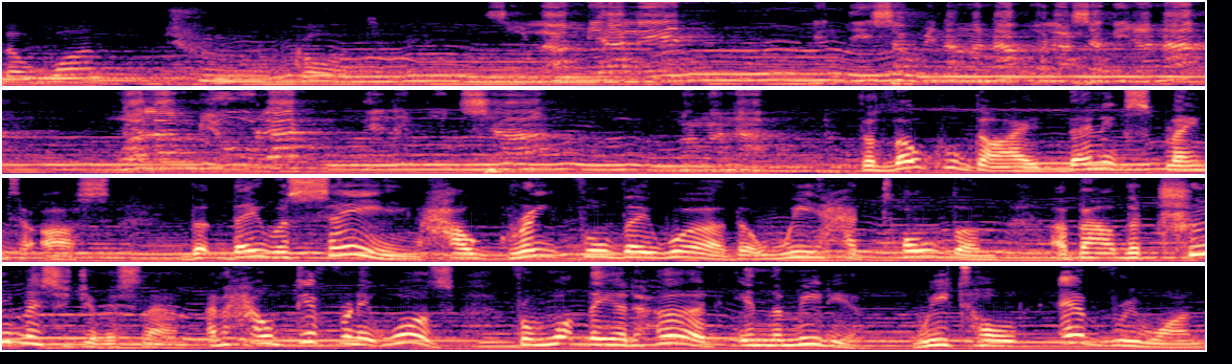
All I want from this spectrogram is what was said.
the one true God. So lam yalid, hindi siya pinanganak, wala siya gianak. Walang yulat, dilipod siya manganak. The local guide then explained to us that they were saying how grateful they were that we had told them about the true message of Islam and how different it was from what they had heard in the media. We told everyone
